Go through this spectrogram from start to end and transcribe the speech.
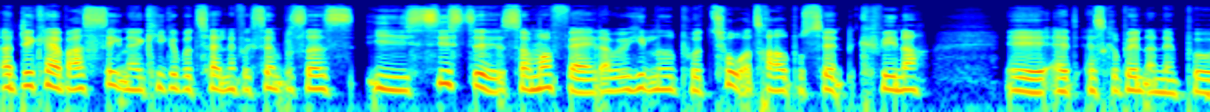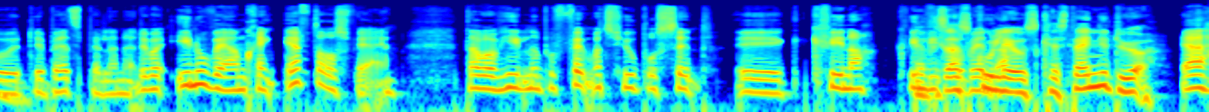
og det kan jeg bare se, når jeg kigger på tallene. For eksempel så i sidste sommerferie, der var vi helt nede på 32 procent kvinder øh, af, af skribenterne på Mm. debatspillerne. Det var endnu værre omkring efterårsferien. Der var vi helt nede på 25 procent øh, kvinder, ja, kvindelige for der skulle laves kastanjedyr. Ja,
